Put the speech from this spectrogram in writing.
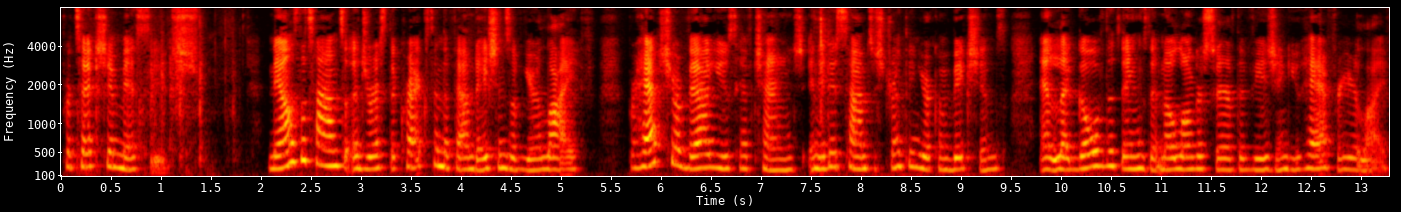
Protection message. Now's the time to address the cracks in the foundations of your life. Perhaps your values have changed and it is time to strengthen your convictions and let go of the things that no longer serve the vision you have for your life.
